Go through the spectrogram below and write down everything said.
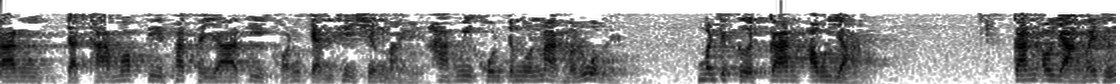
การจัดคาร์ม็อบที่พัทยาที่ขอนแก่นที่เชียงใหม่ หากมีคนจำนวนมากมาร่วมเนี่ย มันจะเกิดการเอาอย่าง การเอาอย่างหมายถึง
